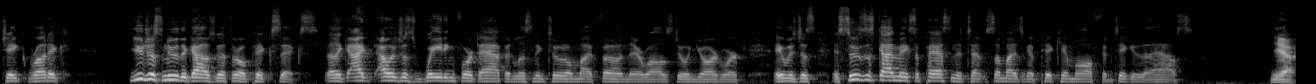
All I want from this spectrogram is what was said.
Jake Rudock, you just knew the guy was going to throw a pick six. Like I, I was just waiting for it to happen, listening to it on my phone there while I was doing yard work. It was just as soon as this guy makes a passing attempt, somebody's going to pick him off and take it to the house. Yeah,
